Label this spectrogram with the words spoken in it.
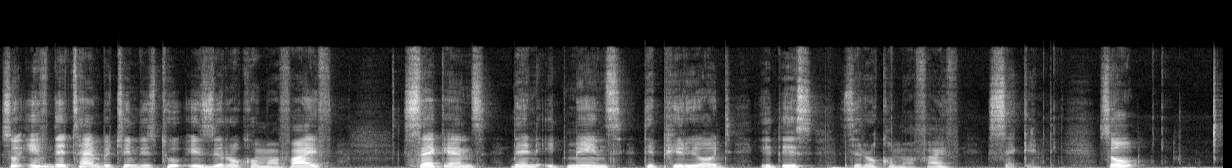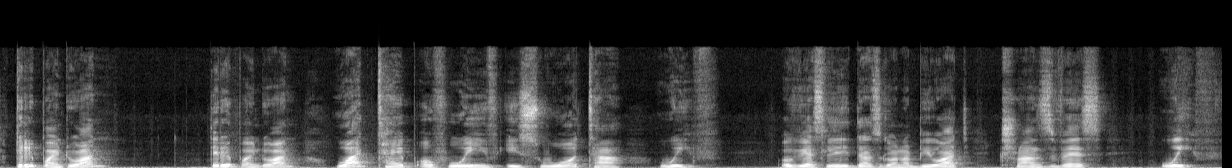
so if the time between these two is 0.5 seconds, then it means the period it is 0 0.5 second. So 3.1, 3.1, what type of wave is water wave? Obviously, that's gonna be what? Transverse wave.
